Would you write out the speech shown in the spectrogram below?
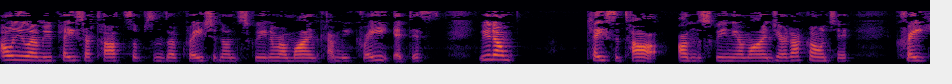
only when we place our thought substance of creation on the screen of our mind can we create it. This you don't place a thought on the screen of your mind, you're not going to create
